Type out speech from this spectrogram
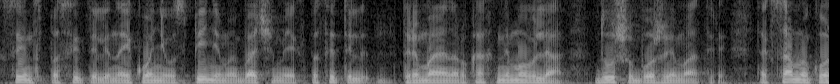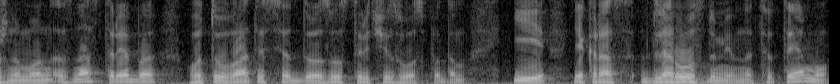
син Спасителя. На іконі Успіння ми бачимо, як Спаситель тримає на руках немовля, душу Божої Матері. Так само кожному з нас треба готуватися до зустрічі з Господом. І якраз для роздумів на цю тему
